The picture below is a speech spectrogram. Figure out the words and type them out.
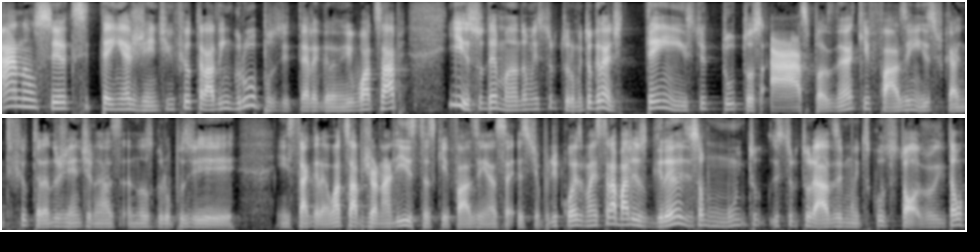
a não ser que se tenha gente infiltrada em grupos de Telegram e WhatsApp, e isso demanda uma estrutura muito grande. Tem institutos, aspas, né, que fazem isso, ficar infiltrando gente nas, nos grupos de Instagram, WhatsApp, jornalistas que fazem essa, esse tipo de coisa, mas trabalhos grandes são muito estruturados e muito custosos. Então,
